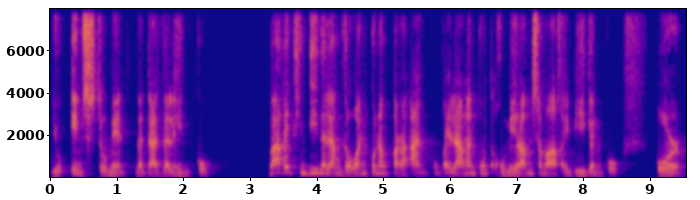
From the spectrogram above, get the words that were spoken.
yung instrument na dadalhin ko. Bakit hindi na lang gawan ko ng paraan kung kailangan kong humiram sa mga kaibigan ko or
